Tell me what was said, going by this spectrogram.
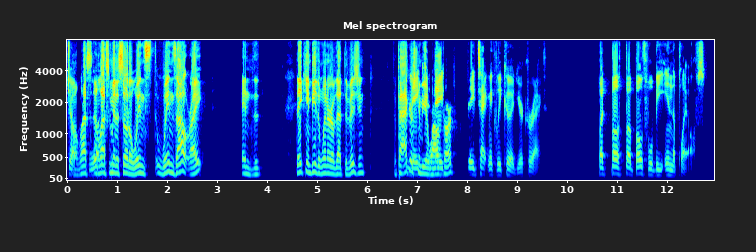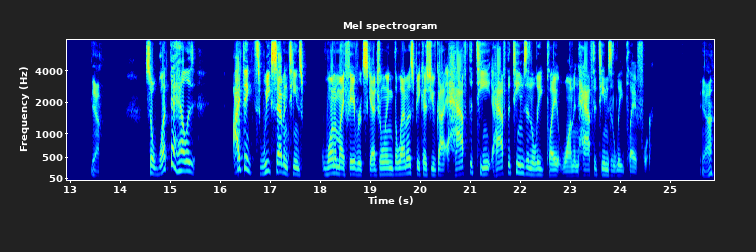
Joe, unless what? unless Minnesota wins wins out, right? And the, they can be the winner of that division. The Packers they, can be a wild they, card. They technically could. You're correct. But both but both will be in the playoffs. Yeah. So what the hell is I think week 17's one of my favorite scheduling dilemmas because you've got half the team half the teams in the league play at one and half the teams in the league play at four. Yeah.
